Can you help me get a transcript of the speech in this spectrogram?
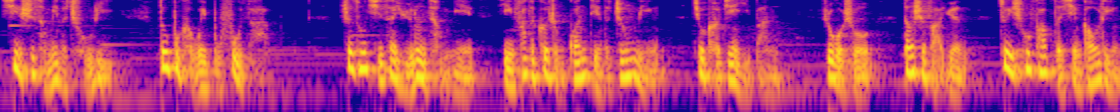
现实层面的处理，都不可谓不复杂。这从其在舆论层面引发的各种观点的争鸣就可见一斑。如果说当时法院最初发布的限高令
